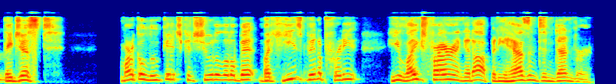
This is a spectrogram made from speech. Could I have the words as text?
Mm-hmm. They just Marko Lukic can shoot a little bit, but he's been a pretty he likes firing it up, and he hasn't in Denver.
